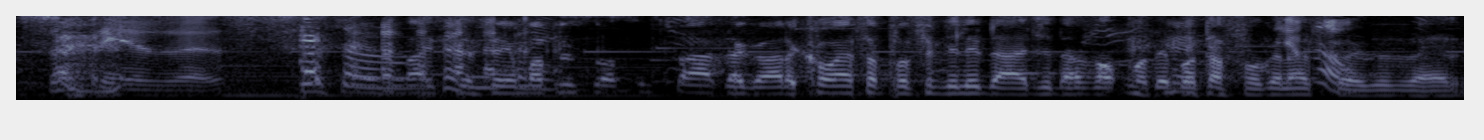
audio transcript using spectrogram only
surpresas. Pessoas. Mas você tem uma pessoa assustada agora com essa possibilidade da Val poder botar fogo nas Não. coisas, velho.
